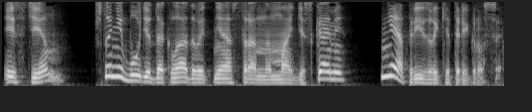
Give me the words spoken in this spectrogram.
И с тем, что не будет докладывать ни о странном маге Скаме, ни о призраке Тригросы.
